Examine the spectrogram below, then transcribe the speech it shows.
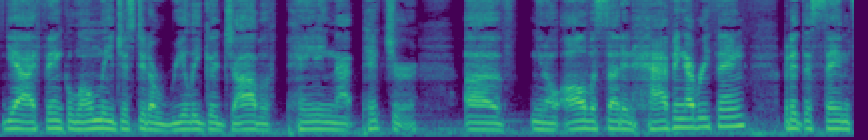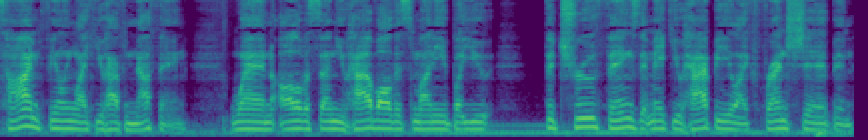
yeah, I think Lonely just did a really good job of painting that picture of, you know, all of a sudden having everything, but at the same time feeling like you have nothing. When all of a sudden you have all this money, but you, the true things that make you happy, like friendship and,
